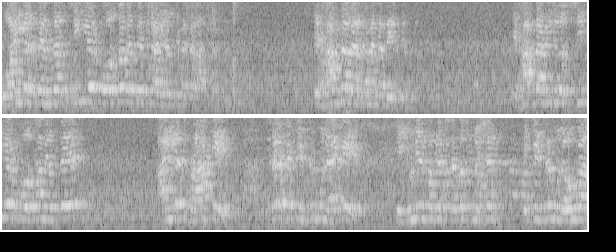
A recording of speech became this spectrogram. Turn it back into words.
ਉਹ ਆਈਐਸ ਦੇ ਅੰਦਰ ਸੀਨੀਅਰ ਪੋਸਟਾਂ ਦੇ ਉੱਤੇ ਅਧਿਕਾਰੀਆਂ ਨੂੰ ਕਿਵੇਂ ਤਾਇਨਾਤ ਕਰਦਾ ਇਹ ਹੱਦ ਦਾ ਮੈਂ ਸਮਝਦਾ ਦੇਸ਼ ਦੇ ਅੰਦਰ ਇਹ ਹੱਦ ਆ ਕਿ ਜਦੋਂ ਸੀਨੀਅਰ ਪੋਸਟਾਂ ਦੇ ਉੱਤੇ ਆਈਐਸ ਬਣਾ ਕੇ, ਸਿਰਫ ਇੱਕ ਇੰਟਰਵਿਊ ਲੈ ਕੇ ਕਿ ਯੂਨੀਅਨ ਪਬਲਿਕ ਸਰਵਿਸ ਕਮਿਸ਼ਨ ਇੱਕ ਇੰਟਰਵਿਊ ਲਊਗਾ,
